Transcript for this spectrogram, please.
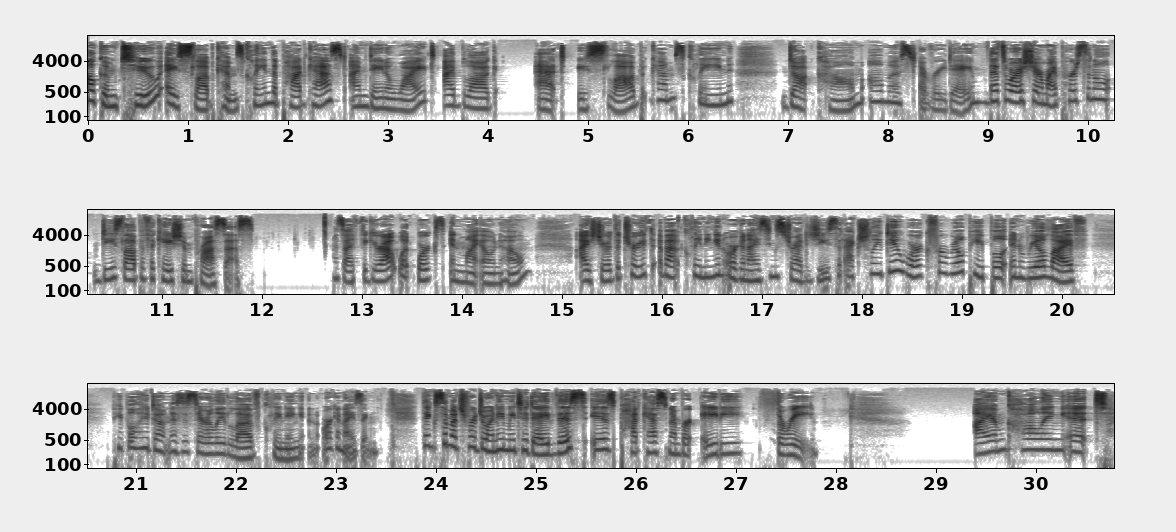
Welcome to A Slob Comes Clean, the podcast. I'm Dana White. I blog at a slob comes clean.com almost every day. That's where I share my personal deslobification process. As I figure out what works in my own home, I share the truth about cleaning and organizing strategies that actually do work for real people in real life people who don't necessarily love cleaning and organizing. Thanks so much for joining me today. This is podcast number 83. I am calling it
